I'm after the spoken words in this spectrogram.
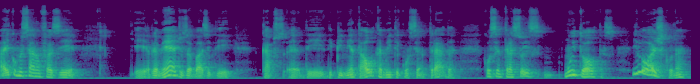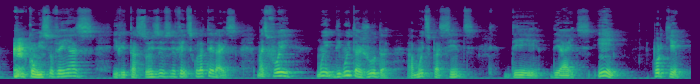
Aí começaram a fazer é, remédios à base de, é, de, de pimenta altamente concentrada, concentrações muito altas. E lógico, né? com isso vem as irritações e os efeitos colaterais. Mas foi de muita ajuda a muitos pacientes de, de AIDS. E por quê?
